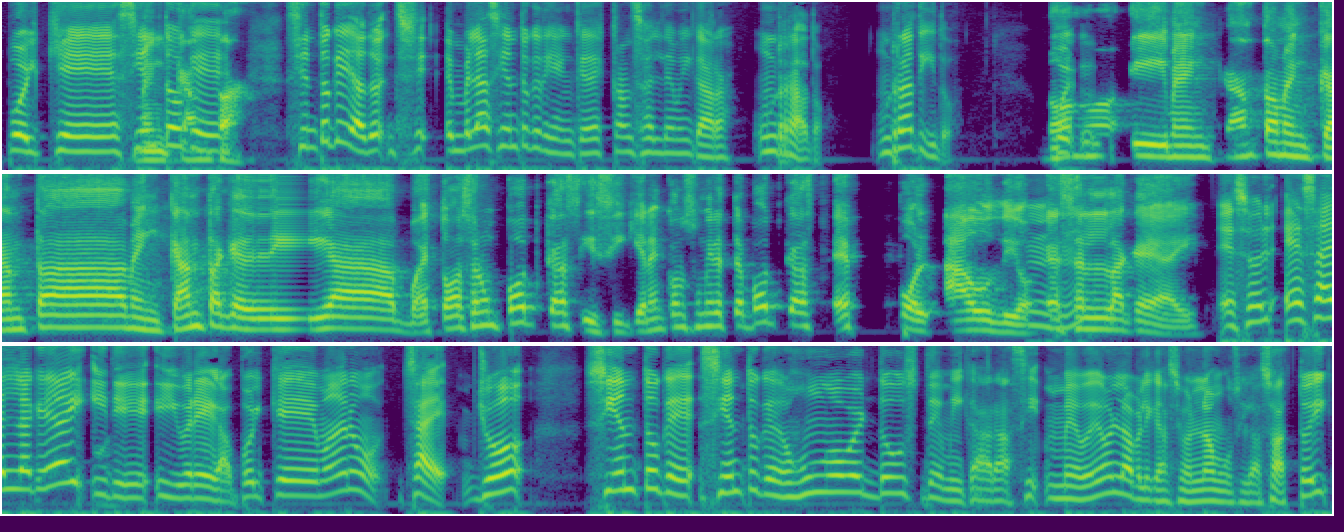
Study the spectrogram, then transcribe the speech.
Porque siento que, siento que ya, en verdad siento que tienen que descansar de mi cara un rato, un ratito. No, y me encanta, me encanta, me encanta que diga, "Pues esto va a ser un podcast y si quieren consumir este podcast es por audio. Esa es la que hay. Eso, esa es la que hay y, te- y brega. Porque, mano, ¿sabes? Yo siento que, siento que es un overdose de mi cara. Sí, me veo en la aplicación La Música. O sea, estoy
